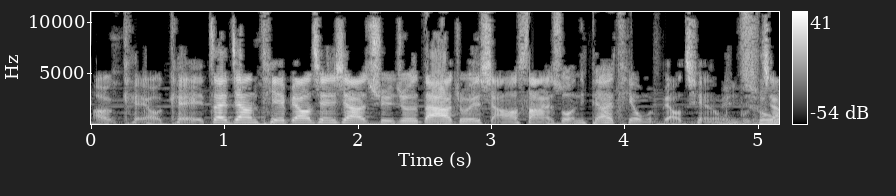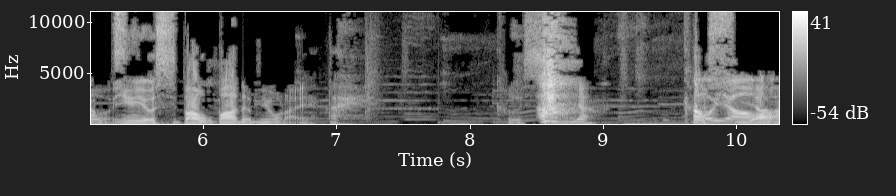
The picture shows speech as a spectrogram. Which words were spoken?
，OK OK，再这样贴标签下去，就是大家就会想要上来说，你不要再贴我们标签了。没错，因为有十八五八的没有来，哎，可惜呀、啊，可惜呀、啊。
